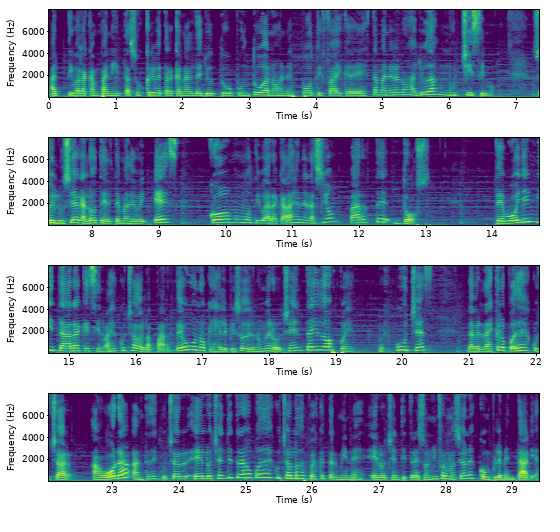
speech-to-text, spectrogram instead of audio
activa la campanita, suscríbete al canal de YouTube, puntúanos en Spotify, que de esta manera nos ayudas muchísimo. Soy Lucía Galote y el tema de hoy es cómo motivar a cada generación, parte 2. Te voy a invitar a que si no has escuchado la parte 1, que es el episodio número 82, pues lo escuches. La verdad es que lo puedes escuchar ahora antes de escuchar el 83 o puedes escucharlo después que termine el 83. Son informaciones complementarias.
